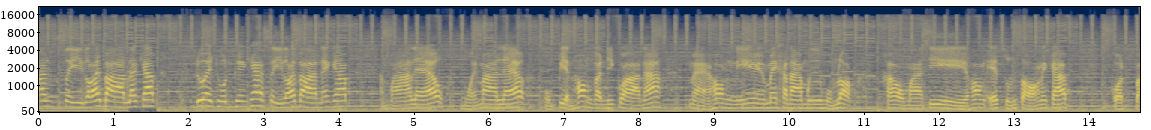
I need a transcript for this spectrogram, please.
11,400 บาทแล้วครับ ด้วยทุนเพียงแค่ 400 บาทนะครับ มาแล้ว หมวยมาแล้ว ผมเปลี่ยนห้องก่อนดีกว่านะ แหมห้องนี้ไม่ขนามือผมหรอกเข้ามาที่ห้อง S02 นะครับ กดไป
